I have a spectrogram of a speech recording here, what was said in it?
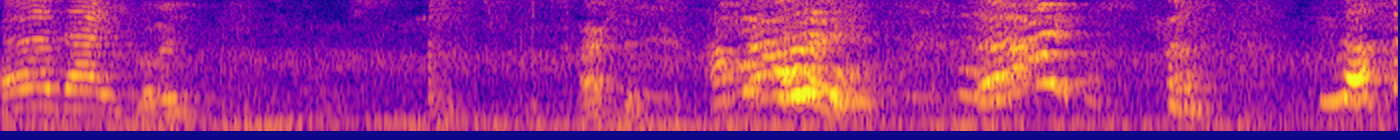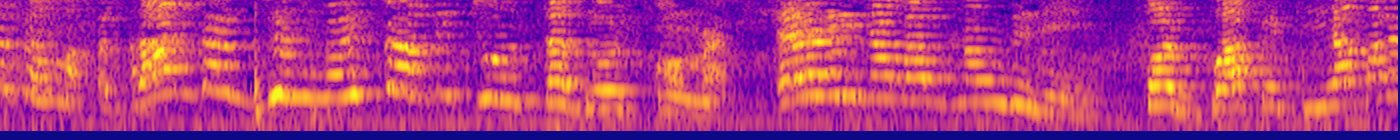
হ্যাঁ যাই লান্ডার জন্যই তো আমি চুলটা ধরছি এই নবাব নন্দিনী তোর বাপে কি আমারে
